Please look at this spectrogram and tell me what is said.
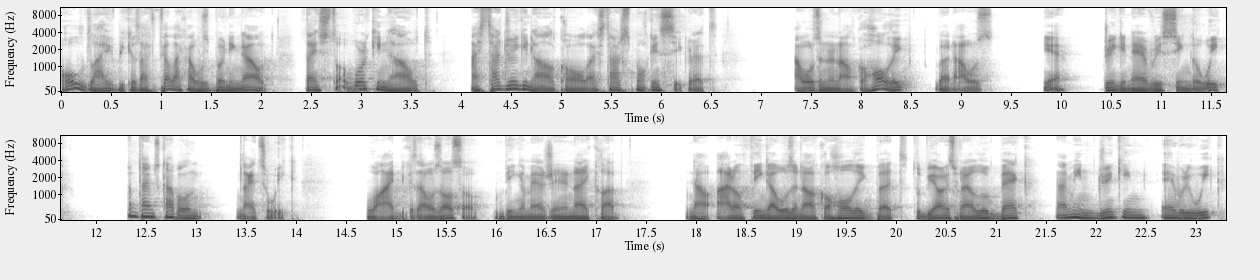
old life because I felt like I was burning out. So I stopped working out. I started drinking alcohol. I started smoking cigarettes. I wasn't an alcoholic, but I was, yeah, drinking every single week, sometimes a couple nights a week. Why? Because I was also being a manager in a nightclub. Now, I don't think I was an alcoholic, but to be honest, when I look back, I mean, drinking every week,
